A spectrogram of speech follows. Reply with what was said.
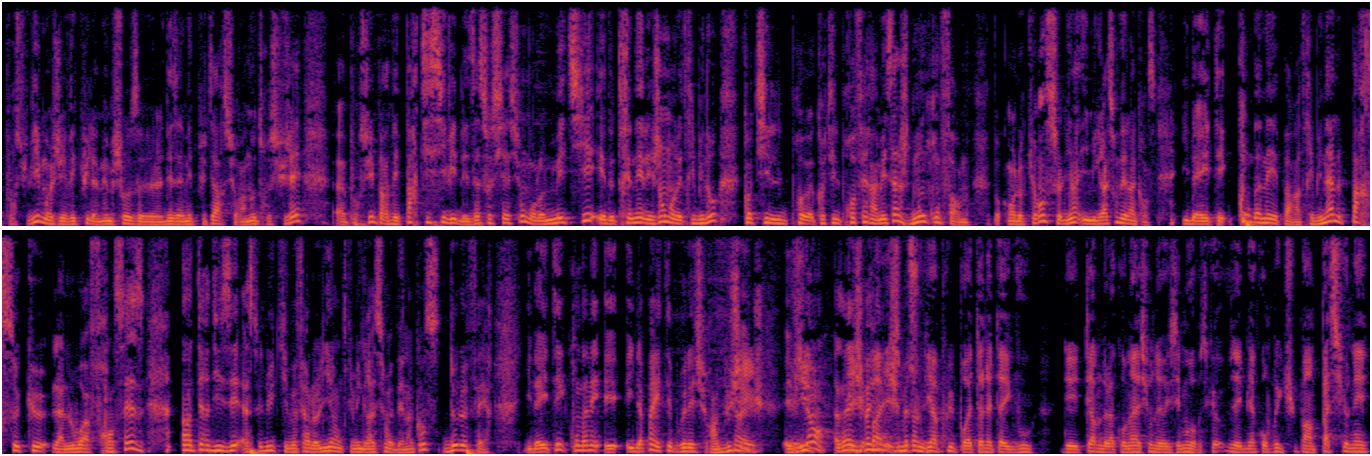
poursuivi. Moi, j'ai vécu la même chose des années plus tard sur un autre sujet, poursuivi par des partis civils, des associations dont le métier est de traîner les gens dans les tribunaux quand ils quand ils profèrent un message non conforme. Donc, en l'occurrence, ce lien immigration-délinquance. Il a été condamné par un tribunal parce que la loi française interdisait à celui qui veut faire le lien entre immigration et délinquance de le faire. Il a été condamné et il n'a pas été brûlé sur un bûcher. Évidemment. je ne me souviens plus, pour être honnête avec vous, des termes de la condamnation d'Éric Zemmour, parce que vous avez bien compris que je ne suis pas un passionné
